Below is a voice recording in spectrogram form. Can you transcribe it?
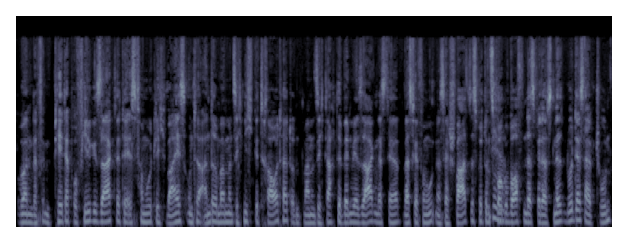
wo man im Täterprofil gesagt hat, der ist vermutlich weiß, unter anderem, weil man sich nicht getraut hat und weil man sich dachte, wenn wir sagen, dass der, was wir vermuten, dass er schwarz ist, wird uns ja. vorgeworfen, dass wir das nur deshalb tun,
